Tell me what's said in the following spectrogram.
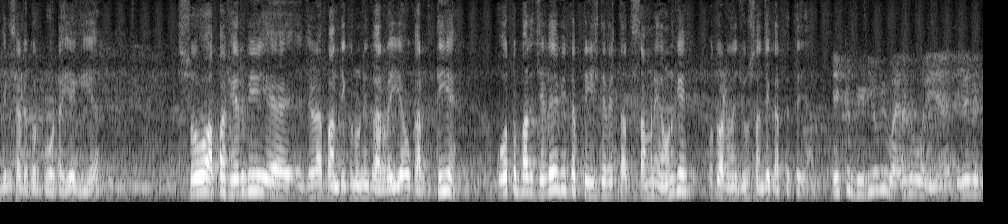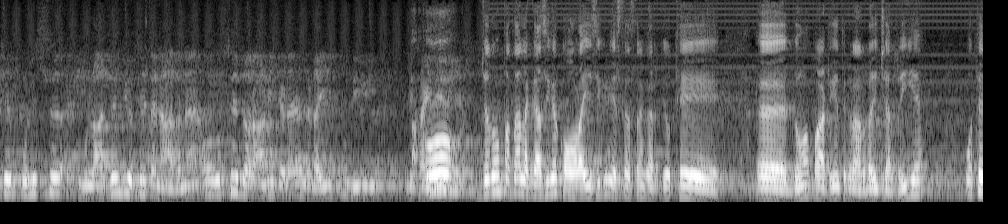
ਜਿਹੜੀ ਸਾਡੇ ਕੋਲ ਰਿਪੋਰਟ ਆਈ ਹੈਗੀ ਹੈ। ਸੋ ਆਪਾਂ ਫਿਰ ਵੀ ਜਿਹੜਾ ਬਣਦੀ ਕਾਨੂੰਨੀ ਕਾਰਵਾਈ ਹੈ ਉਹ ਕਰ ਦਿੱਤੀ ਹੈ। ਉਹ ਤੋਂ ਬਾਅਦ ਜਿਹੜੇ ਵੀ ਤਫਤੀਸ਼ ਦੇ ਵਿੱਚ ਤੱਥ ਸਾਹਮਣੇ ਆਉਣਗੇ ਉਹ ਤੁਹਾਡੇ ਨਾਲ ਜ਼ਰੂਰ ਸਾਂਝੇ ਕਰ ਦਿੱਤੇ ਜਾਣਗੇ। ਇੱਕ ਵੀਡੀਓ ਵੀ ਵਾਇਰਲ ਹੋ ਰਹੀ ਹੈ ਜਿਹਦੇ ਵਿੱਚ ਪੁਲਿਸ ਮੁਲਾਜ਼ਮ ਵੀ ਉੱਥੇ ਤੈਨਾਤ ਨੇ ਔਰ ਉਸੇ ਦੌਰਾਨ ਹੀ ਜਿਹੜਾ ਹੈ ਲੜਾਈ ਹੁੰਦੀ ਹੋਈ ਦਿਖਾਈ ਦੇ ਉਹ ਰਹੀ ਹੈ। ਜਦੋਂ ਪਤਾ ਲੱਗਾ ਸੀਗਾ ਕਾਲ ਆਈ ਸੀ ਕਿ ਇਸ ਤਰ੍ਹਾਂ ਕਰਕੇ ਉੱਥੇ ਦੋਵਾਂ ਪਾਰਟੀਆਂ ਤਕਰਾਰਬਾਜ਼ੀ ਚੱਲ ਰਹੀ ਹੈ। ਉੱਥੇ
